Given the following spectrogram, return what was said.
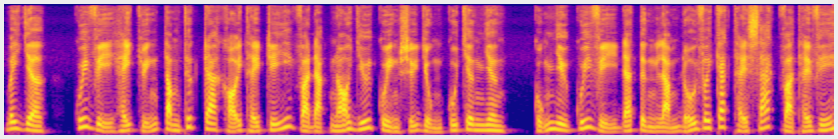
Bây giờ, quý vị hãy chuyển tâm thức ra khỏi thể trí và đặt nó dưới quyền sử dụng của chân nhân, cũng như quý vị đã từng làm đối với các thể xác và thể vía.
